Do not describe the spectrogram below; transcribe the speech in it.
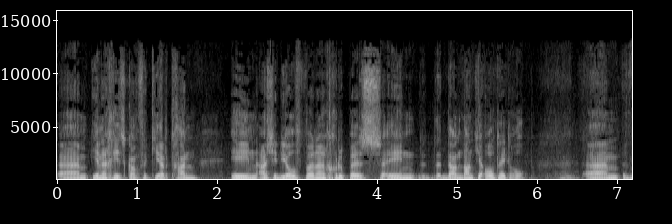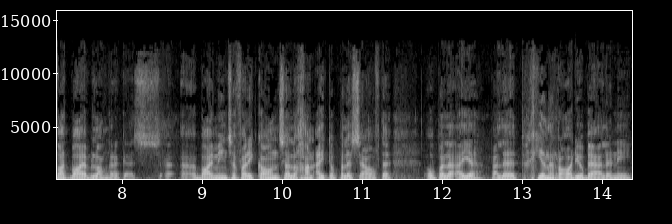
Ehm um, enigiets kan verkeerd gaan en as jy deel van 'n groep is en dan dan jy altyd hulp. Ehm um, wat baie belangrik is. Uh, uh, baie mense van die kans hulle gaan uit op hulle selfde op hulle eie. Hulle het geen radio by hulle nie.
